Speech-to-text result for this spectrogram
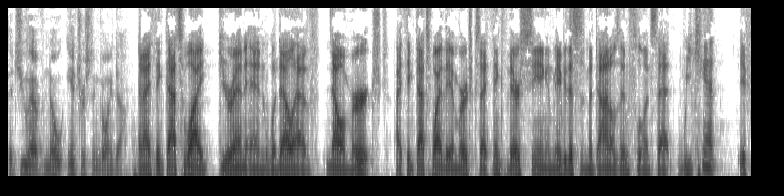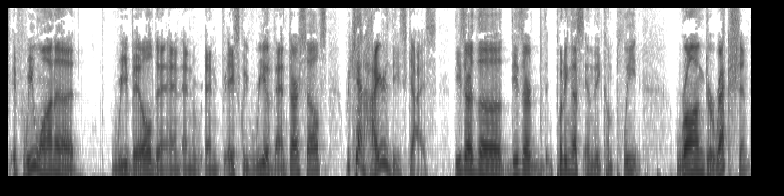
That you have no interest in going down. And I think that's why Guerin and Waddell have now emerged. I think that's why they emerged because I think they're seeing, and maybe this is Modano's influence, that we can't, if, if we want to rebuild and, and, and basically reinvent ourselves, we can't hire these guys. These are the these are putting us in the complete wrong direction.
